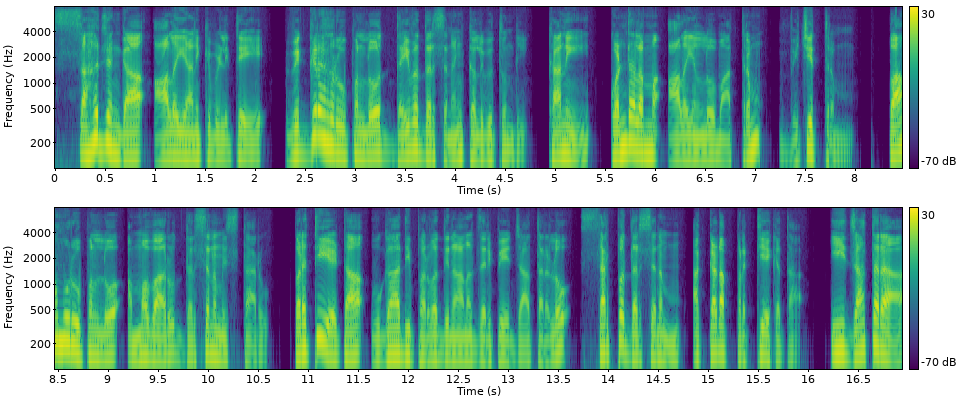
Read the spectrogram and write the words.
సహజంగా ఆలయానికి వెళితే విగ్రహ రూపంలో దైవదర్శనం కలుగుతుంది. కాని కొండలమ్మ ఆలయంలో మాత్రం విచిత్రం. పాము రూపంలో అమ్మవారు దర్శనమిస్తారు. ప్రతి ఏటా ఉగాది పర్వదినాన జరిపే జాతరలో సర్పదర్శనం అక్కడ ప్రత్యేకత. ఈ జాతర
